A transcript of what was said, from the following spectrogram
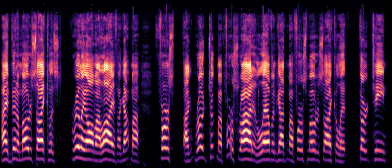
I had been a motorcyclist really all my life. I got my first, I rode, took my first ride at 11, got my first motorcycle at 13,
